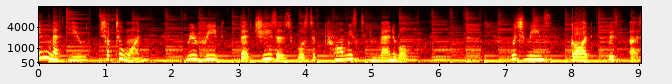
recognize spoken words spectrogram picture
In Matthew chapter 1, we read that Jesus was the promised Emmanuel, which means God with us.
